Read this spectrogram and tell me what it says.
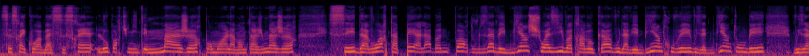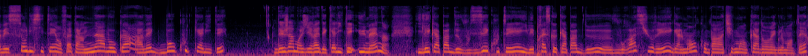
ce serait quoi? Bah, Ce serait l'opportunité majeure pour moi, l'avantage majeur, c'est d'avoir tapé à la bonne porte. Vous avez bien choisi votre avocat, vous l'avez bien trouvé, vous êtes bien tombé, vous avez solliciter en fait un avocat avec beaucoup de qualité Déjà, moi je dirais des qualités humaines. Il est capable de vous écouter, il est presque capable de euh, vous rassurer également comparativement au cadre réglementaire.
